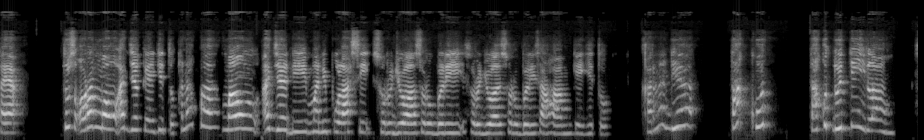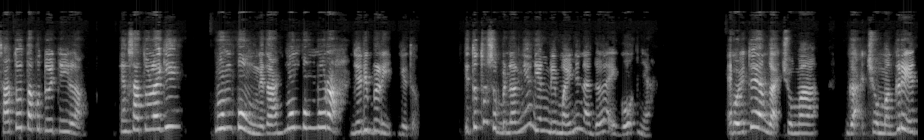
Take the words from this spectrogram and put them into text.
Kayak terus orang mau aja kayak gitu. Kenapa mau aja dimanipulasi suruh jual suruh beli suruh jual suruh beli saham kayak gitu? Karena dia takut. Takut duitnya hilang. Satu takut duitnya hilang. Yang satu lagi mumpung gitu kan. Mumpung murah jadi beli gitu. Itu tuh sebenarnya yang dimainin adalah egonya. Ego itu yang nggak cuma nggak cuma greed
